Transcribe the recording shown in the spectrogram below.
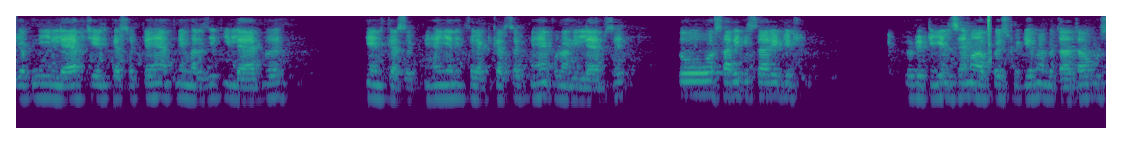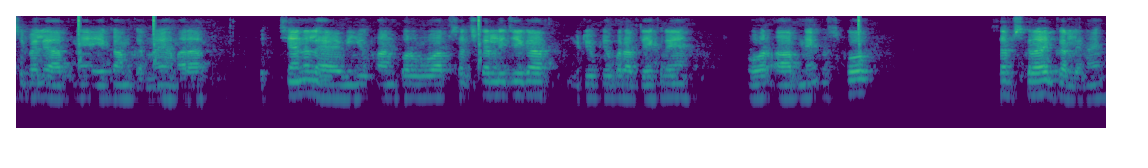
जो अपनी लैब चेंज कर सकते हैं, अपनी मर्ज़ी की लैब चेंज कर सकते हैं, यानी सेलेक्ट कर सकते हैं पुरानी लैब से। तो सारी की सारी जो डिटेल्स हैं, मैं आपको इस वीडियो में बताता हूँ। उससे पहले आपने एक काम करना है, हमारा चैनल है वी यू खान पर, वो आप सर्च कर लीजिएगा। यूट्यूब के ऊपर आप देख रहे हैं और आपने उसको सब्सक्राइब कर लेना है।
